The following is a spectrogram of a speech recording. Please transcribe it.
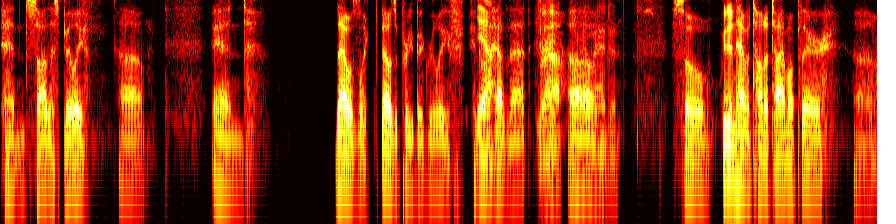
and saw this Billy, um, and that was like that was a pretty big relief, you know, Yeah. to have that. Yeah, I Um, imagine. So we didn't have a ton of time up there. Uh,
